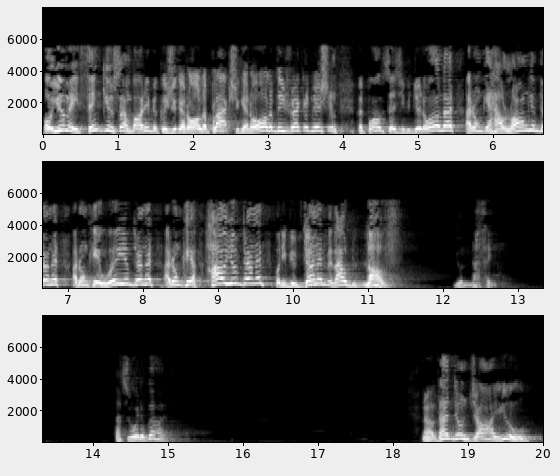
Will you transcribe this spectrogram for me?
Or you may think you're somebody because you get all the plaques, you get all of these recognition. But Paul says if you did all that, I don't care how long you've done it, I don't care where you've done it, I don't care how you've done it, but if you've done it without love, you're nothing. That's the word of God. Now if that don't jar you,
